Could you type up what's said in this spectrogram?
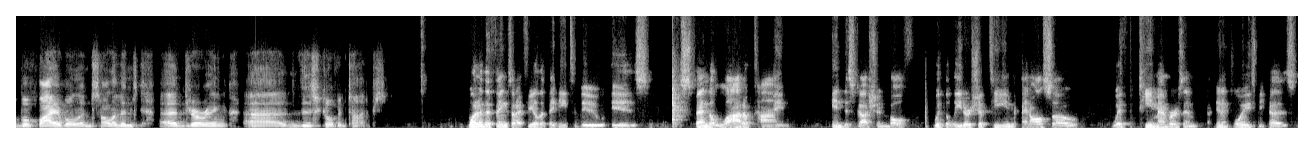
both viable and solvent uh, during uh, these COVID times? One of the things that I feel that they need to do is spend a lot of time in discussion, both with the leadership team and also with team members and, and employees, because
